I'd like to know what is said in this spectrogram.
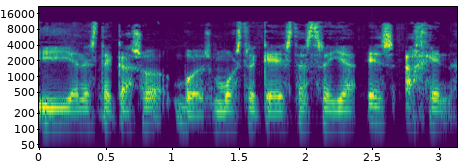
y en este caso pues muestre que esta estrella es ajena.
